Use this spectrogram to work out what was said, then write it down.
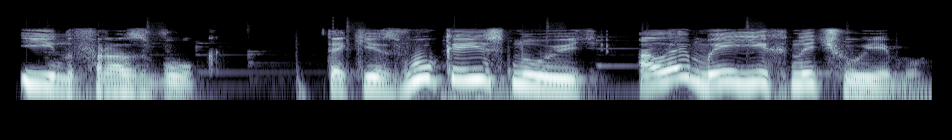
інфразвук. Такі звуки існують, але ми їх не чуємо.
